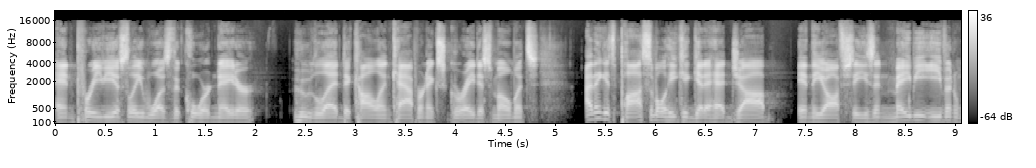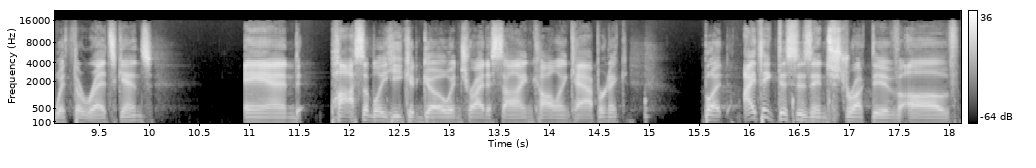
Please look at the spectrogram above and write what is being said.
and previously was the coordinator who led to Colin Kaepernick's greatest moments, I think it's possible he could get a head job in the offseason, maybe even with the Redskins. And possibly he could go and try to sign Colin Kaepernick. But I think this is instructive of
